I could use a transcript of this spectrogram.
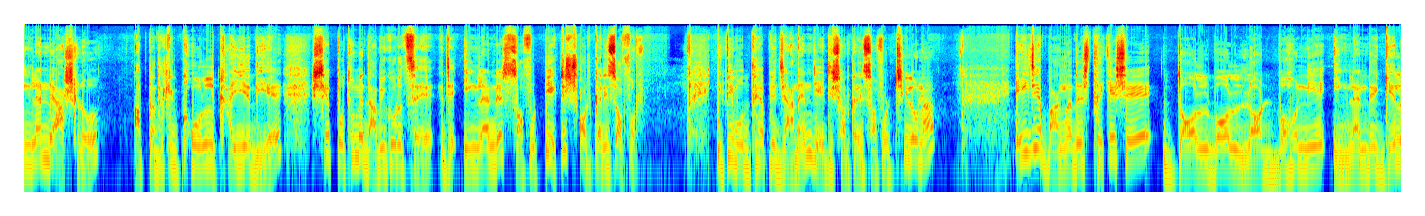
ইংল্যান্ডে আসলো, আপনাদেরকে ঘোল খাইয়ে দিয়ে সে প্রথমে দাবি করেছে যে ইংল্যান্ডের সফরটি একটি সরকারি সফর। ইতিমধ্যে আপনি জানেন যে এটি সরকারি সফর ছিল না। এই যে বাংলাদেশ থেকে সে দলবল লট বহন নিয়ে ইংল্যান্ডে গেল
